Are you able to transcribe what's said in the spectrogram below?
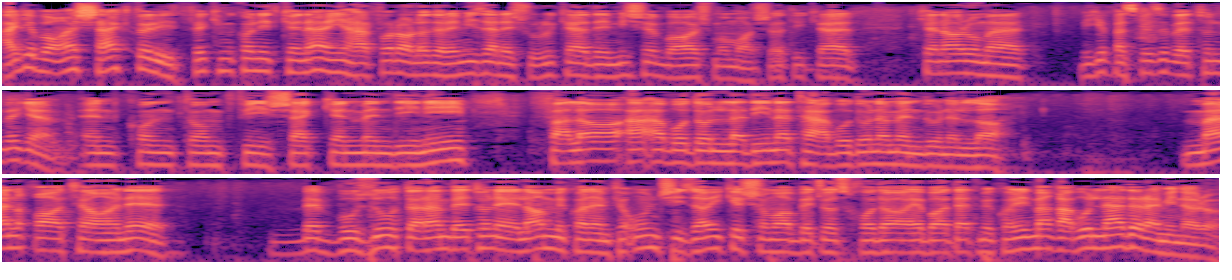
اگه واقعا شک دارید فکر می‌کنید که نه این حرفا رو حالا داره می‌زنه شروع کرده میشه باهاش مماشاتی کرد کنار اومد. میگه پس بذار بهتون بگم ان کنتم فی شک من دینی فلا اعبد الذین تعبدون من دون الله. من قاطعانه به وضوح دارم بهتون اعلام می‌کنم که اون چیزایی که شما به جز خدا عبادت می‌کنید من قبول ندارم اینا رو.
